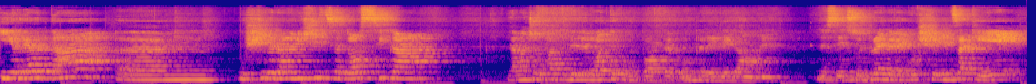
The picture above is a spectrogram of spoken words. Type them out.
In realtà ehm, uscire dall'amicizia tossica la maggior parte delle volte comporta rompere il legame, nel senso il prendere coscienza che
